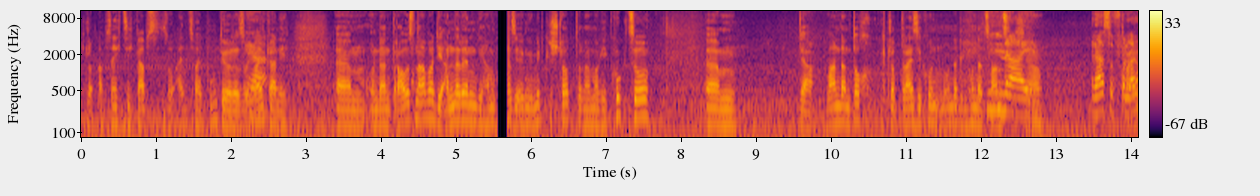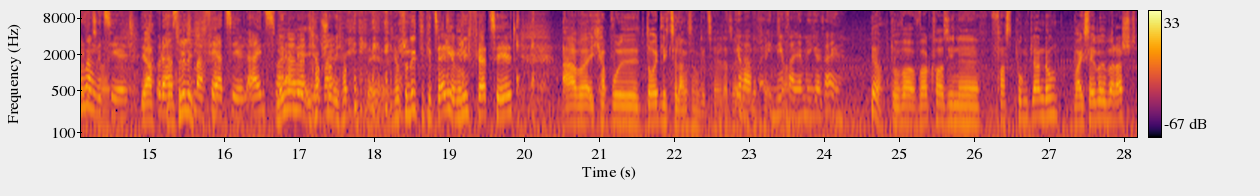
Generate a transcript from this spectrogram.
Ich glaube, ab 60 gab es so ein, zwei Punkte oder so, Ja. ich weiß gar nicht. Ähm, und dann draußen aber, die anderen, die haben quasi irgendwie mitgestoppt und haben mal geguckt so. Ähm, ja, waren dann doch, ich glaube, drei Sekunden unter den 120. Nein. Ja. Da hast du voll Drei langsam gezählt. Ja, Oder hast natürlich. du nicht mal verzählt? Eins, zwei, nee, nee, drei, ich habe schon, ich hab, ich hab schon richtig gezählt, ich habe nicht verzählt, aber ich habe wohl deutlich zu langsam gezählt. Also Ja, im aber in dem ja. Fall ja mega geil. Ja, da war, war quasi eine fast Punktlandung. War ich selber überrascht,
